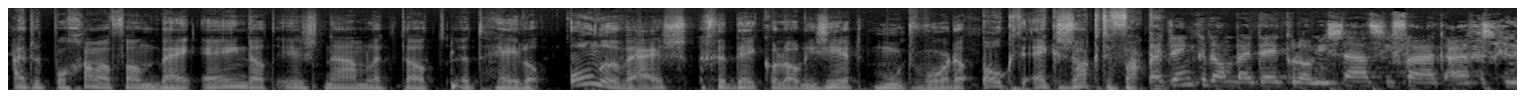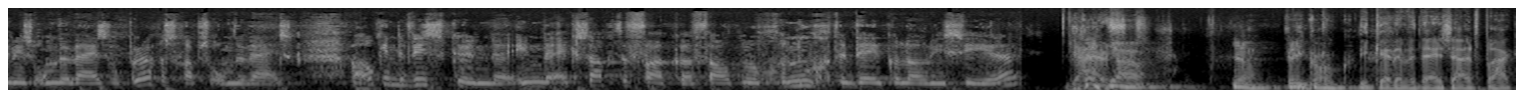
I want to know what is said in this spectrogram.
uit het programma van Bijeen. Dat is namelijk dat het hele onderwijs gedecoloniseerd moet worden. Ook de exacte Wij vakken. denken dan bij decolonisatie vaak aan geschiedenisonderwijs of burgerschapsonderwijs. Maar ook in de wiskunde, in de exacte vakken valt nog genoeg te decoloniseren. Juist. Ja, ja, vind ik ook. Die kennen we, deze uitspraak.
